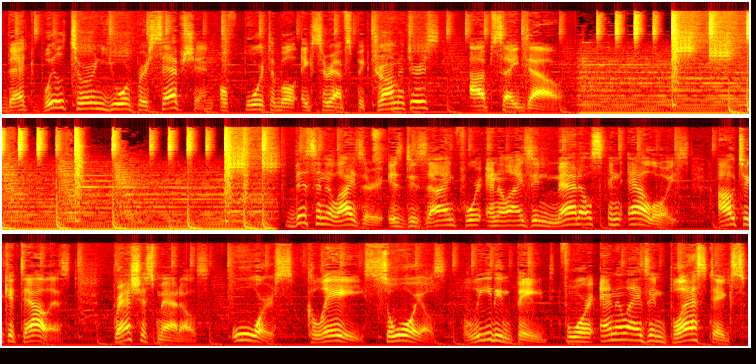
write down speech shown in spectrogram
that will turn your perception of portable XRF spectrometers upside down. This analyzer is designed for analyzing metals and alloys, autocatalysts, precious metals, ores, clay, soils, leading paint, for analyzing plastics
